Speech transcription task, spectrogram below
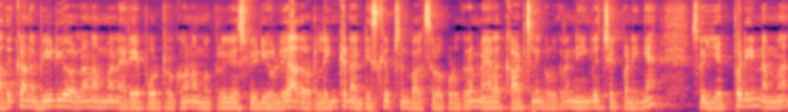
அதுக்கான வீடியோலாம் நம்ம நிறைய போட்டிருக்கோம் நம்ம ப்ரீவியஸ் வீடியோலேயே அதோட லிங்க் நான் டிஸ்கிரிப்ஷன் பாக்ஸில் கொடுக்குறேன் மேலே கார்ட்ஸ் லிங்க் கொடுக்குறேன் நீங்களும் செக் பண்ணிங்க. ஸோ எப்படி நம்ம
